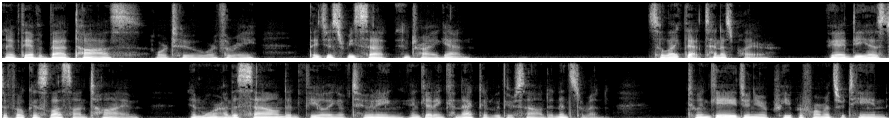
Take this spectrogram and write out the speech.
and if they have a bad toss, or two or three, they just reset and try again. So, like that tennis player, the idea is to focus less on time and more on the sound and feeling of tuning and getting connected with your sound and instrument, to engage in your pre performance routine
